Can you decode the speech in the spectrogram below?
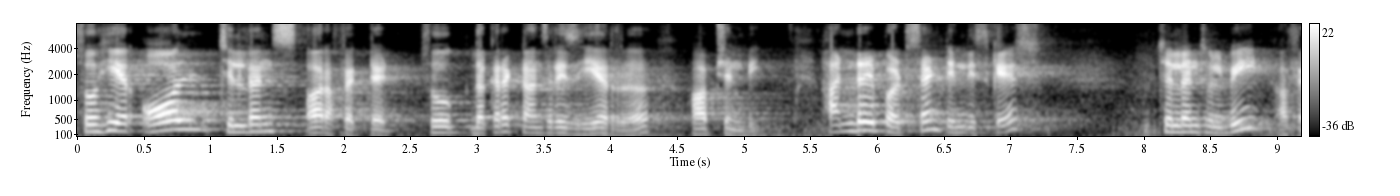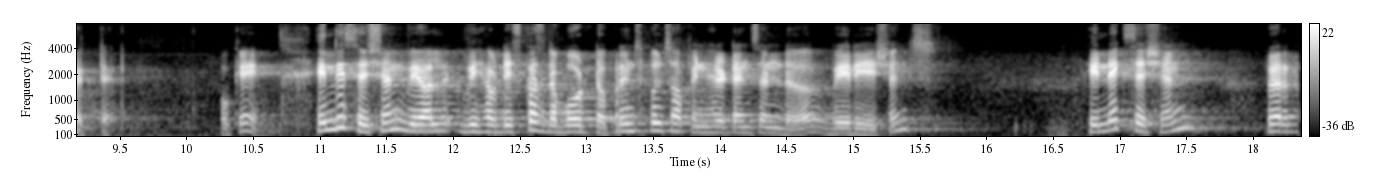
So here all childrens are affected. So the correct answer is here uh, option B. 100% in this case children will be affected. Okay. In this session we all we have discussed about uh, principles of inheritance and uh, variations. In next session we are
